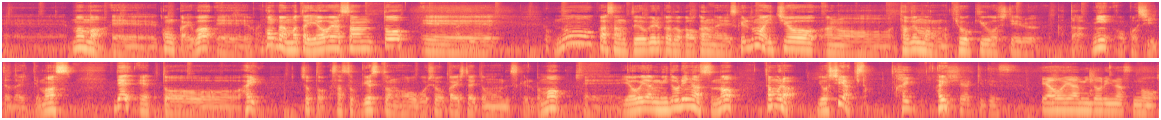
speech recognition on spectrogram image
えーまあまあ、えー今回は、えー今回はまた八百屋さんと、えー農家さんと呼べるかどうかわからないですけれども一応、あのー食べ物の供給をしている方にお越しいただいてます。でえっとはい。ちょっと早速ゲストの方をご紹介したいと思うんですけれども、えー八百屋緑ナスの田村義明さん。はい、はい。吉明です。八百屋緑ナスの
